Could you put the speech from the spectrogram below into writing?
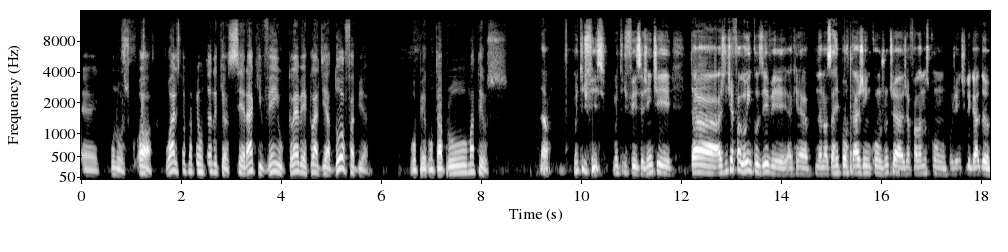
é, conosco. Ó, o Alisson está perguntando aqui, ó, será que vem o Kleber Gladiador, Fabiano? Vou perguntar para o Matheus. Não, muito difícil, muito difícil. A gente tá, a gente já falou, inclusive, aqui na, nossa reportagem em conjunto, já, já falamos com, com gente ligada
